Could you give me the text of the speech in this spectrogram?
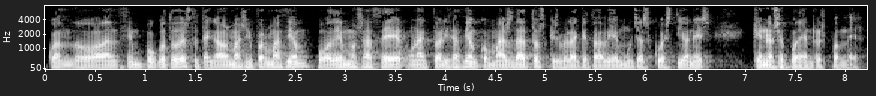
cuando avance un poco todo esto, tengamos más información, podemos hacer una actualización con más datos, que es verdad que todavía hay muchas cuestiones que no se pueden responder.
